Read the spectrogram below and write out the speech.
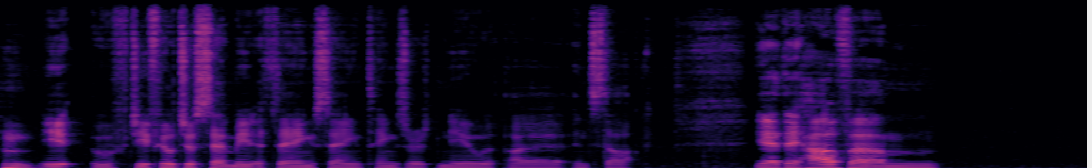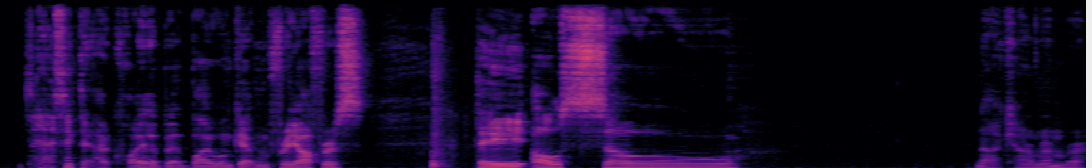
Hmm. E- oof. G Fuel just sent me a thing saying things are new uh in stock. Yeah, they have um I think they had quite a bit of buy one get one free offers. They also No, I can't remember.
